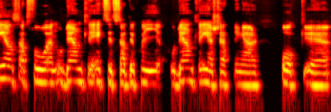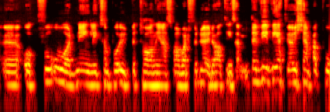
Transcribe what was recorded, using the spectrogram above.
dels att få en ordentlig exitstrategi, ordentliga ersättningar och, eh, eh, och få ordning liksom, på utbetalningarna som har varit fördröjda och allting. Det vi vet, vi har ju kämpat på.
